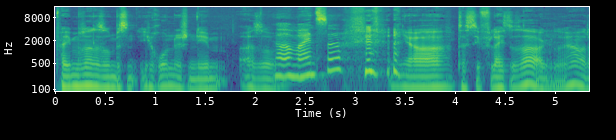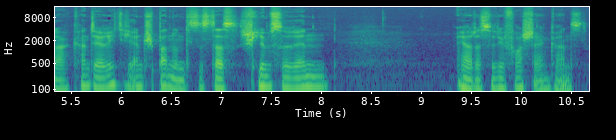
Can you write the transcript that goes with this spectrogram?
Vielleicht muss man das so ein bisschen ironisch nehmen. Also, ja, meinst du? ja, dass sie vielleicht so sagen, so, ja, da kann der richtig entspannen und das ist das schlimmste Rennen, ja, das du dir vorstellen kannst.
